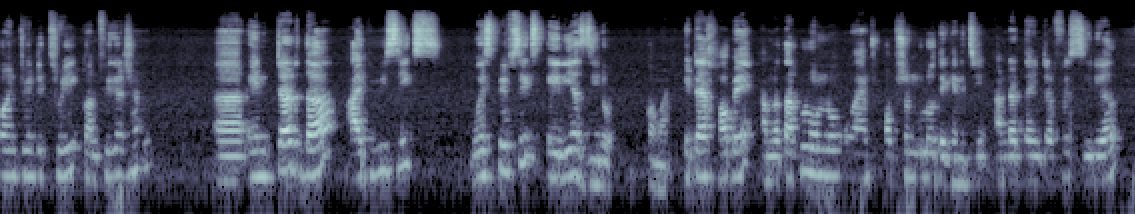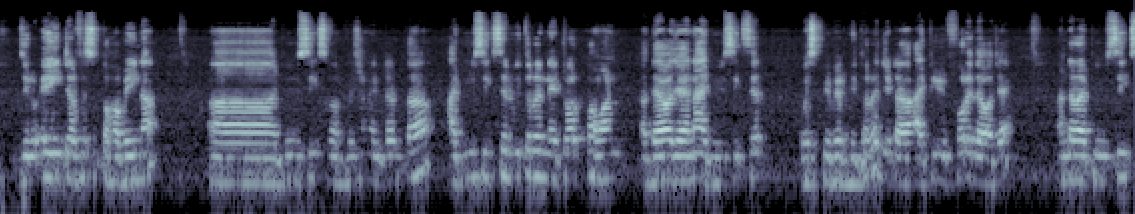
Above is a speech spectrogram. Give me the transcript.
point twenty three configuration enter the IPv six OSPF six area zero command এটা হবে, আমরা তারপর অন্য অপশনগুলো দেখে নিচ্ছি। Under the interface serial zero এই ইন্টারফেসে তো হবেই না। IPv six configuration enter the IPv six এর ভিতরে নেটওয়ার্ক কমান্ড দেওয়া যায় না আইপিভি সিক্স এর ওএসপিএফ এর ভিতরে, যেটা আইপিভি ফোরে দেওয়া যায়। Under IPv six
